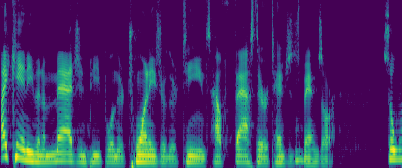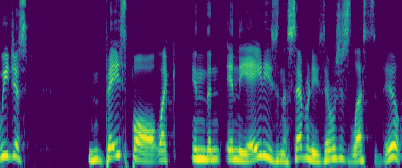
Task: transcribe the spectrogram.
I can't even imagine people in their 20s or their teens how fast their attention spans are. So we just baseball like in the in the 80s and the 70s there was just less to do.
